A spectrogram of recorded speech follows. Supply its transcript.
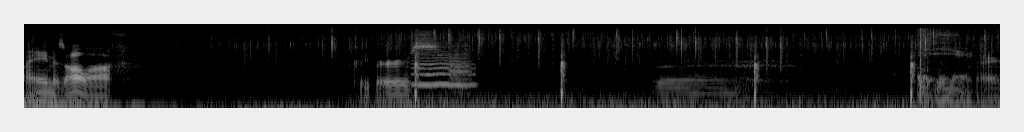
My aim is all off. Creepers. There.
